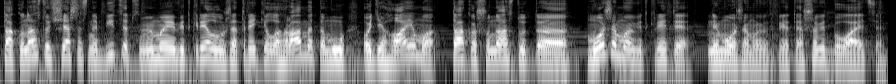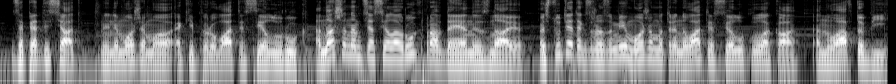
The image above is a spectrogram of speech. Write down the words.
Так, у нас тут ще щось на біцепс. Ми, ми відкрили вже 3 кілограми, тому одягаємо. Також у нас тут можемо відкрити, не можемо відкрити. А що відбувається? За 50 ми не можемо екіпірувати силу рук. А наша нам ця сила рук, правда, я не знаю. Ось тут я так зрозумів, можемо тренувати силу кулака. Ану, автобій.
